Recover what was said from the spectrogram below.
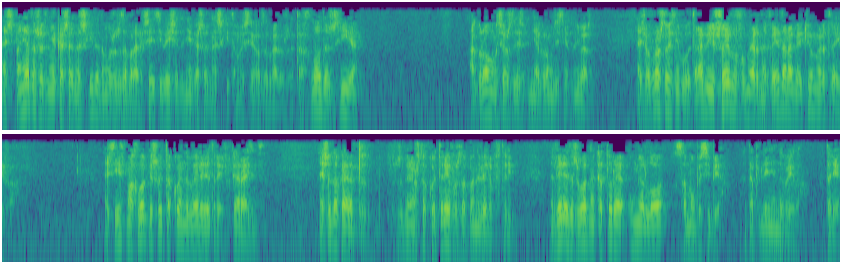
Значит, понятно, что это не кошерная шхита, это мы уже разобрали. Все эти вещи это не кошерная шхита, мы всех разобрали уже. Это охлода, жхия, огромом, все, что здесь, не огромом здесь нет, ну неважно. Значит, вопрос, что здесь не будет. Раби Ишоевов умер Неведа, Раби Аки умер Трейфа. Значит, есть махлоки, что это такое Невеля или Трейф. Какая разница? Значит, что такое, разберем, что такое Трейф, что такое Невеля, повторим. Невеля это животное, которое умерло само по себе. Это определение Невейла. Таре.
